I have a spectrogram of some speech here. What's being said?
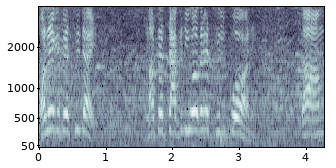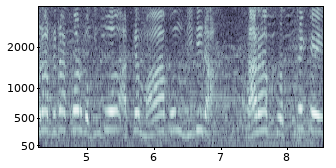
অনেক বেশি দেয়। সাথে চাকরিও দেয়, শিল্পও আনে। তা আমরা সেটা করব, কিন্তু আজকে মা বোন দিদিরা তারা প্রত্যেকেই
